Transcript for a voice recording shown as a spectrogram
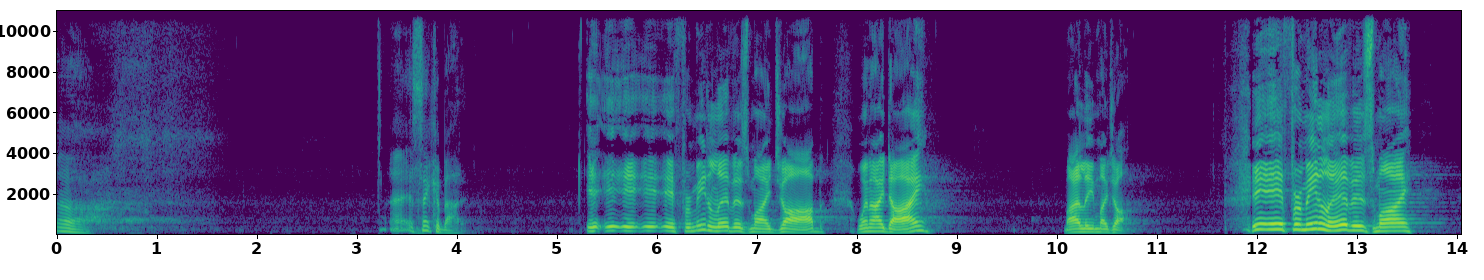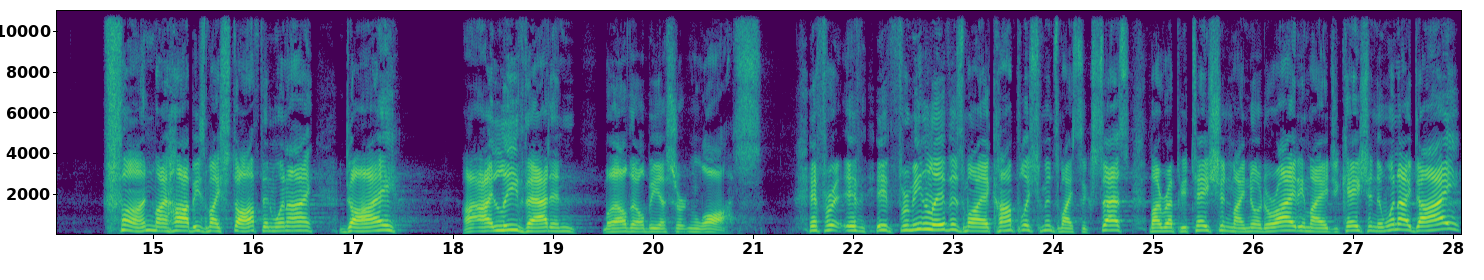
Oh. Think about it. If for me to live is my job, when I die, I leave my job. If for me to live is my fun, my hobbies, my stuff, then when I die, I leave that and, well, there'll be a certain loss. If for, if, if for me to live is my accomplishments, my success, my reputation, my notoriety, my education, then when I die,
